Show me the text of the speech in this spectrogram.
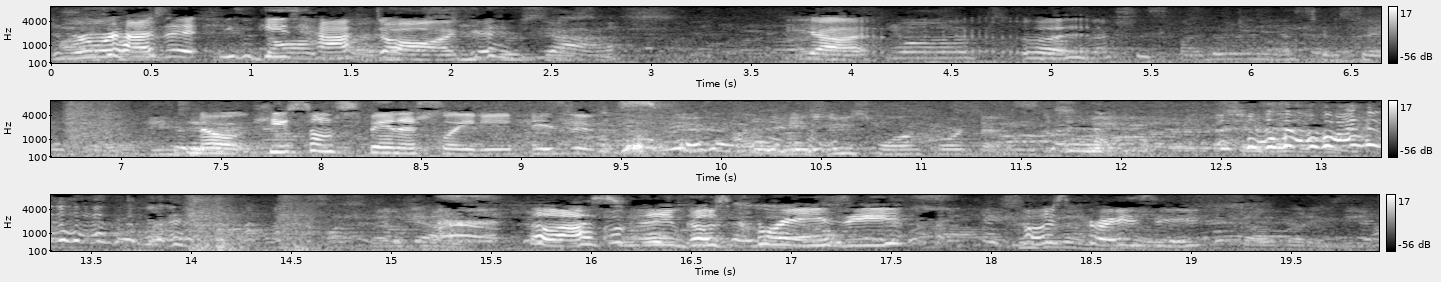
rumor has it he's, half dog. Yeah, but Actually, Spider-Man. Yes, gonna say so. no, he's some Spanish lady, Jesus. I'm Jesus Juan Cortez. The last name goes crazy. It was crazy. Celebrating me.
